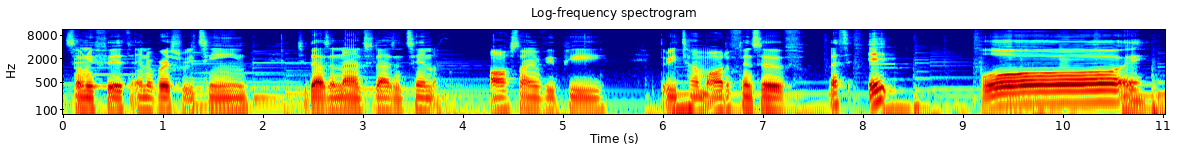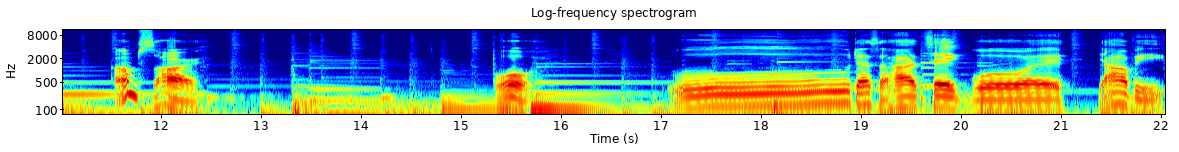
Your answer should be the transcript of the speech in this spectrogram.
75th Anniversary Team, 2009 2010 All Star MVP, three time All Defensive. That's it? Boy, I'm sorry. Boy. Ooh, that's a hot take, boy. Y'all be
